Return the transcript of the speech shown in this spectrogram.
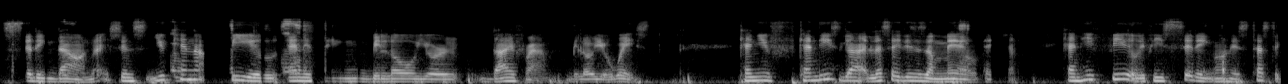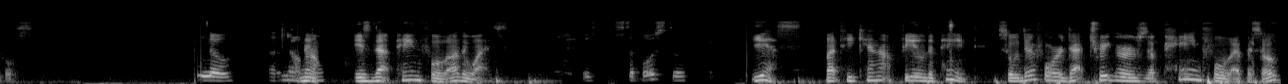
sitting down, right? Since you uh-huh. cannot feel anything below your diaphragm, below your waist, can you? Can these guys? Let's say this is a male patient. Can he feel if he's sitting on his testicles? No. No. No. Is that painful otherwise? It's supposed to. Yes, but he cannot feel the pain. So therefore, that triggers a painful episode.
